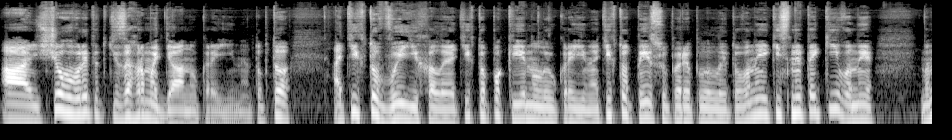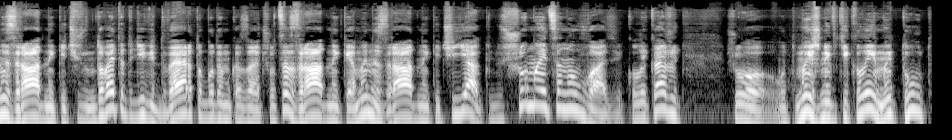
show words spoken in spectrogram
А що говорити тоді за громадян України? Тобто, а ті, хто виїхали, а ті, хто покинули Україну, а ті, хто тису переплили, то вони якісь не такі, вони, вони зрадники. Чи ну, давайте тоді відверто будемо казати, що це зрадники, а ми не зрадники. Чи як? Що мається на увазі, коли кажуть, що от ми ж не втікли, ми тут.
